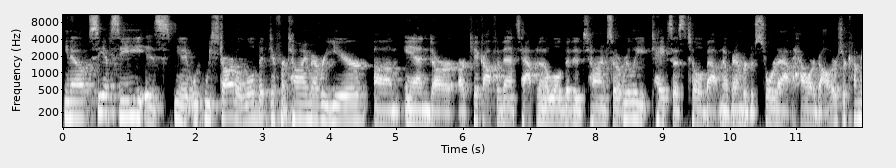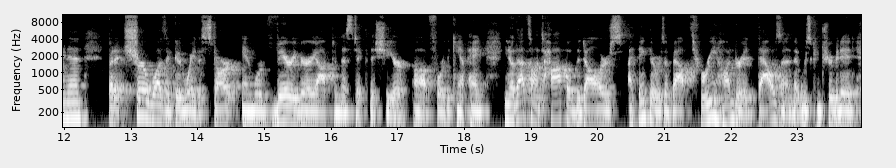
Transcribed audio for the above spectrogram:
You know, CFC is, you know, we start a little bit different time every year, um, and our, our kickoff events happen at a little bit at a time. So it really takes us till about November to sort out how our dollars are coming in. But it sure was a good way to start, and we're very, very optimistic this year uh, for the campaign. You know, that's on top of the dollars. I think there was about three hundred thousand that was contributed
